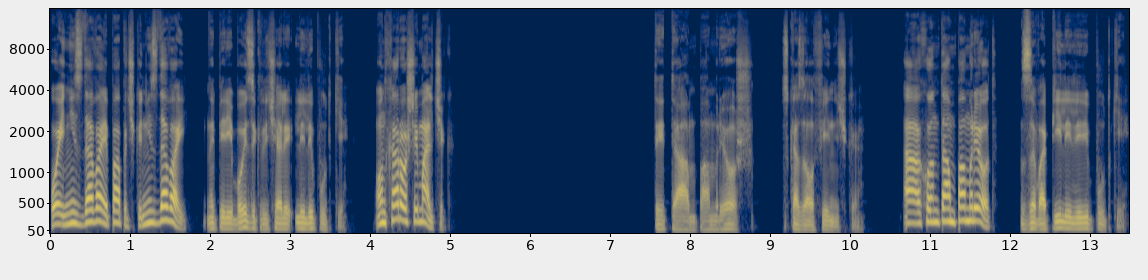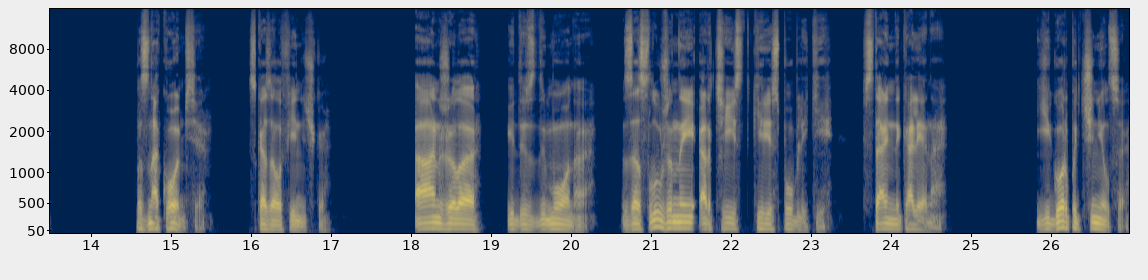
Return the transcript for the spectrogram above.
«Ой, не сдавай, папочка, не сдавай!» — наперебой закричали лилипутки. «Он хороший мальчик!» «Ты там помрёшь», — сказал Фенечка. «Ах, он там помрёт!» — завопили лилипутки. «Познакомься», — сказал Фенечка. «Анжела и Дездемона, заслуженные артистки республики. Встань на колено». Егор подчинился.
